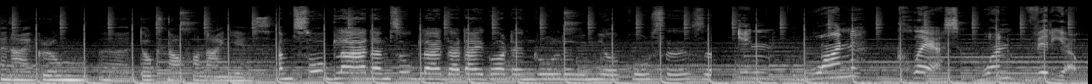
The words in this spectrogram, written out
and I grown uh, dogs now for nine years. I'm so glad, I'm so glad that I got enrolled in your courses. In one class, one video,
